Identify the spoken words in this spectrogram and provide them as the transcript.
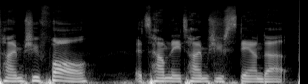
times you fall; it's how many times you stand up.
